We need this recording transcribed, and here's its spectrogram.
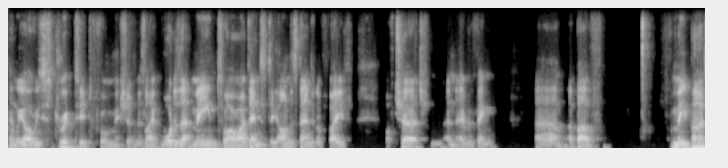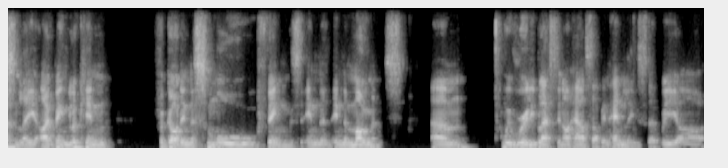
and we are restricted from mission. It's like, what does that mean to our identity, our understanding of faith, of church, and everything um, above? For me personally, I've been looking for God in the small things, in the in the moments. Um, we're really blessed in our house up in Henleaze that we are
